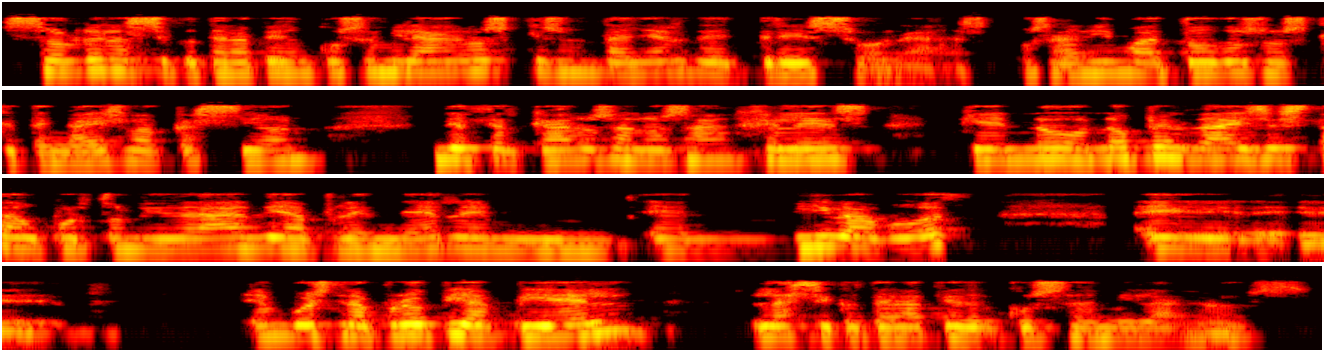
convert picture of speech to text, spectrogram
sobre la psicoterapia de un curso de milagros, que es un taller de tres horas. Os animo a todos los que tengáis la ocasión de acercaros a Los Ángeles, que no, no perdáis esta oportunidad de aprender en, viva voz, eh, en vuestra propia piel, la psicoterapia del curso de milagros.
